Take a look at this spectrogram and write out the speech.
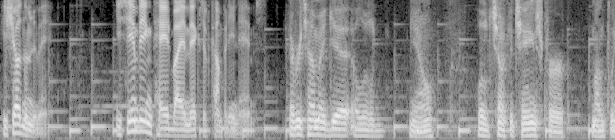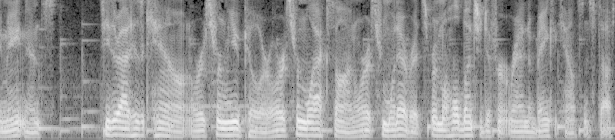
He showed them to me. You see him being paid by a mix of company names. Every time I get a little, you know, a little chunk of change for monthly maintenance, it's either out of his account, or it's from UPillar, or it's from Lexon, or it's from whatever. It's from a whole bunch of different random bank accounts and stuff.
